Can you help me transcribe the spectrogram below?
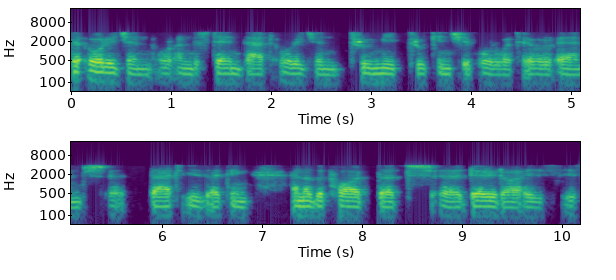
the origin or understand that origin through meat, through kinship, or whatever. And uh, that is, I think, another part that uh, Derrida is is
